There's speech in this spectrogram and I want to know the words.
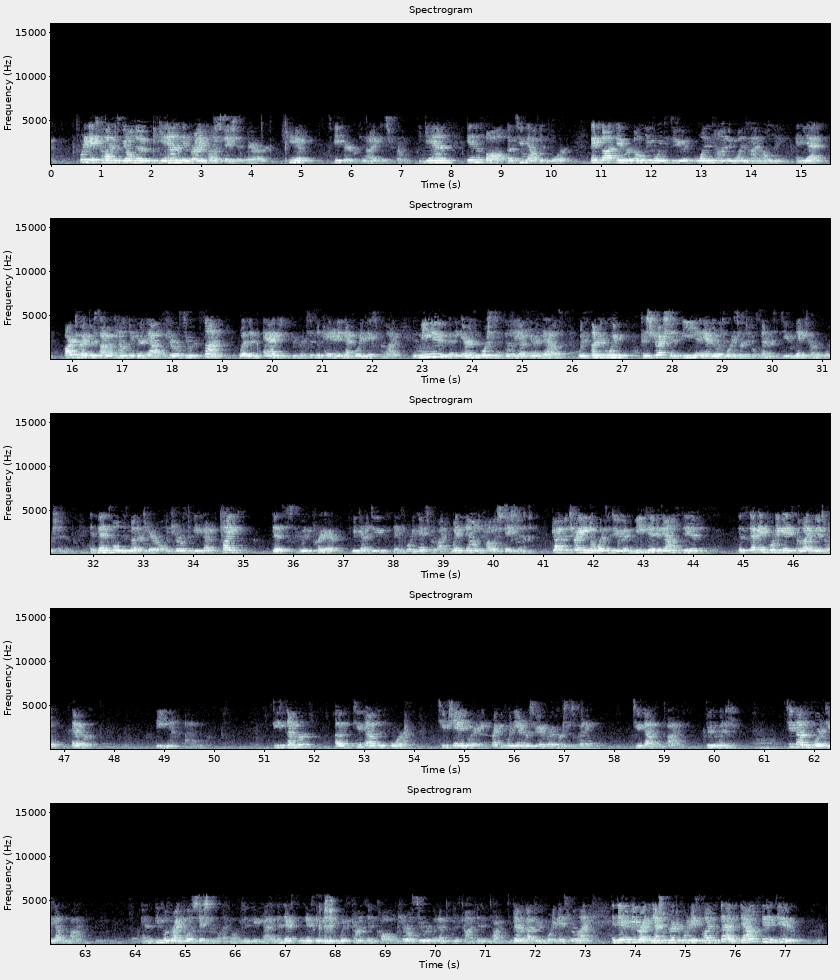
40 Days for Life, as we all know, began in Bryan College Station, where our keynote speaker tonight is from. Began in the fall of 2004. They thought they were only going to do it one time and one time only. And yet, our director of sidewalk counseling here in Dallas, Carol Stewart's son, was an Aggie who participated in that 40 Days for Life. And we knew that the Aaron's Abortion Facility up here in Dallas was undergoing construction to be an ambulatory surgical center to do late-term abortions. And Ben told his mother, Carol, and Carol said, we've got to fight this with prayer. We've got to do this thing 40 Days for Life. Went down to College Station, got the training on what to do, and we did, Dallas did the second 40 Days for Life vigil ever the um, December of 2004 to January, right before the anniversary of Roe versus Wade, 2005, through the winter. 2004 to 2005. And people at Bryan College Station were like, oh, you didn't get that. And then next, the next thing we knew, Wisconsin called. Carol Stewart went up to Wisconsin and talked to them about doing 40 Days for Life. And David Bereit, the National Director of 40 Days for Life, has said, if Dallas didn't do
